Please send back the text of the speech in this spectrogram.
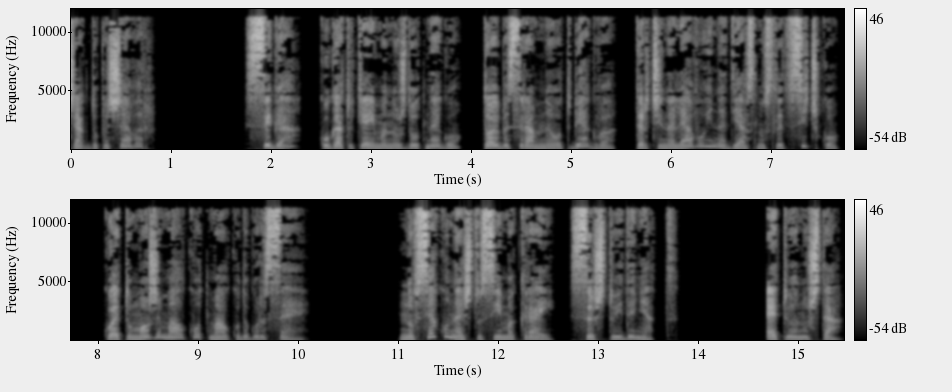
чак до Пешавър? Сега, когато тя има нужда от него, той безсрамно я отбягва, търчи наляво и надясно след всичко, което може малко от малко да го разсее. Но всяко нещо си има край, също и денят. Ето е нощта.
